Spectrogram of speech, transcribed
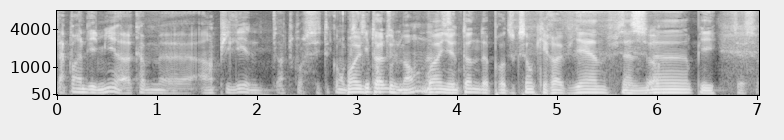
la pandémie, a comme euh, empilé, une- en tout cas, c'était compliqué pour tonne- tout le monde. ouais, hein, il y a une tonne de productions qui reviennent finalement. Puis, C'est ça.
